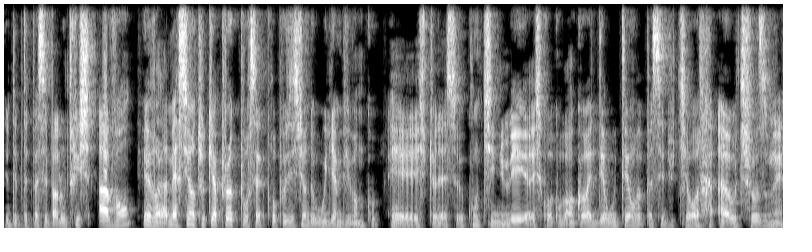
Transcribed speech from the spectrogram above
Il était peut-être passé par l'Autriche avant. Et voilà, merci en tout cas Ploc pour cette proposition de William Vivanco. Et je te laisse continuer. Je crois qu'on va encore être dérouté, on va passer du Tyrol à autre chose, mais...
